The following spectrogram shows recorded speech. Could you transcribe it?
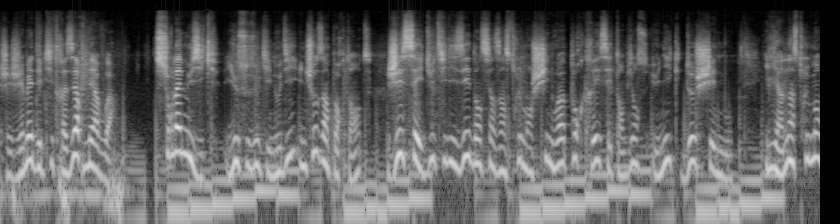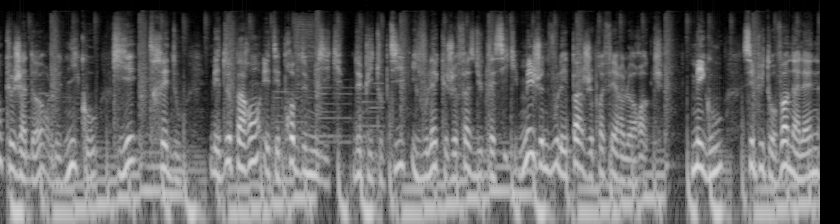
j'ai- j'émets des petites réserves, mais à voir. Sur la musique, Yu Suzuki nous dit une chose importante. J'essaye d'utiliser d'anciens instruments chinois pour créer cette ambiance unique de Shenmue. Il y a un instrument que j'adore, le Nico, qui est très doux. Mes deux parents étaient profs de musique. Depuis tout petit, ils voulaient que je fasse du classique, mais je ne voulais pas, je préférais le rock. Mes goûts, c'est plutôt Von Halen,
